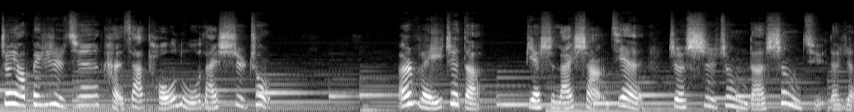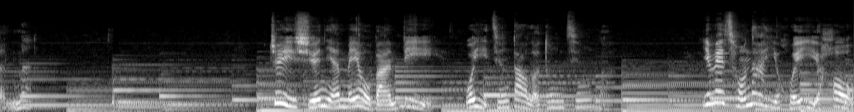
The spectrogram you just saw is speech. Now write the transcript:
正要被日军砍下头颅来示众；而围着的，便是来赏见这示众的盛举的人们。这一学年没有完毕，我已经到了东京了，因为从那一回以后。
